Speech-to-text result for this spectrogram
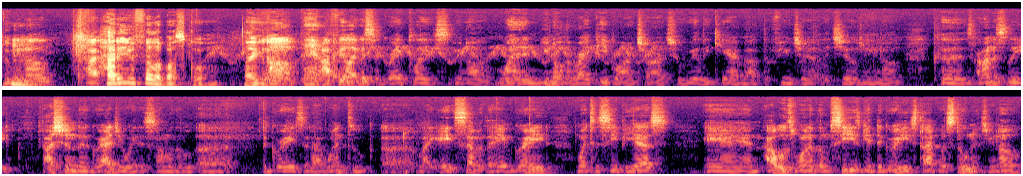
You know, how do you feel about school? Like, um, man, I feel like it's a great place, you know, when, you know, the right people are in charge who really care about the future of the children, you know. Because honestly, I shouldn't have graduated some of the uh, the grades that I went to, uh, like eighth, seventh, or eighth grade. Went to CPS, and I was one of them C's get degrees type of students, you know.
